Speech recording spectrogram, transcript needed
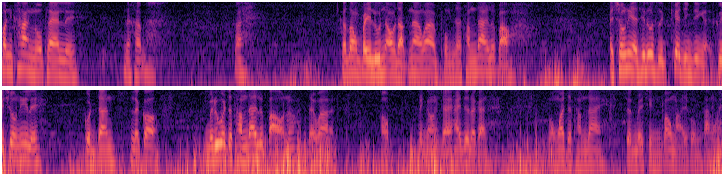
ค่อนข้าง no plan เลยนะครับไปก็ต้องไปลุ้นเอาดับหน้าว่าผมจะทำได้หรือเปล่าไอช่วงนี้ที่รู้สึกเครียดจริงๆอะคือช่วงนี้เลยกดดันแล้วก็ไม่รู้ว่าจะทำได้หรือเปล่าเนาะแต่ว่าเอาเป็นกำลังใจให้ด้วยแล้วกันหวังว่าจะทำได้จนไปถึงเป้าหมายที่ผมตั้งไว้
